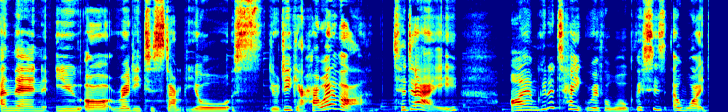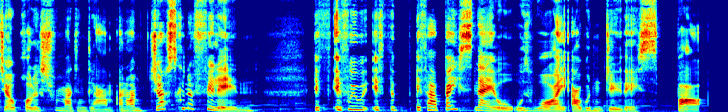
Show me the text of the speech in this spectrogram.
And then you are ready to stamp your your decal. However today I am going to take Riverwalk. This is a white gel polish from Madam Glam and I'm just going to fill in if, if we were, if the if our base nail was white, I wouldn't do this. But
